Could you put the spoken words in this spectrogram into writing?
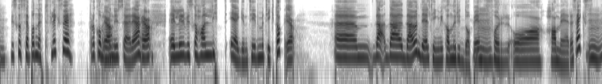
Mm. Vi skal se på Netflix, vi. For det kommer Ja. en ny serie. Ja. Eller vi skal ha litt egentid med TikTok. ja. Um, det, det, det er jo en del ting vi kan rydde opp i Mm. for å ha mer sex. Mm.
